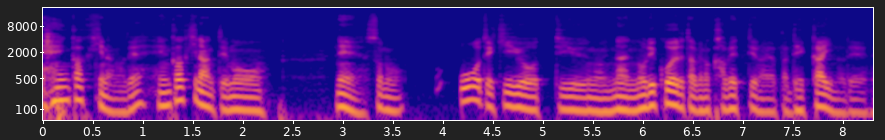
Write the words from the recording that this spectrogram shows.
変革期なので変革期なんてもうねその大手企業っていうのに乗り越えるための壁っていうのはやっぱでかいので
